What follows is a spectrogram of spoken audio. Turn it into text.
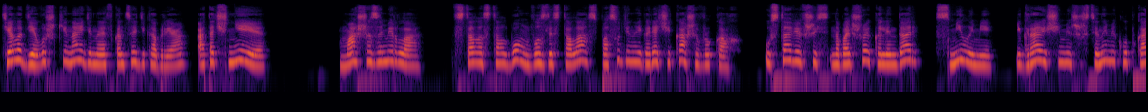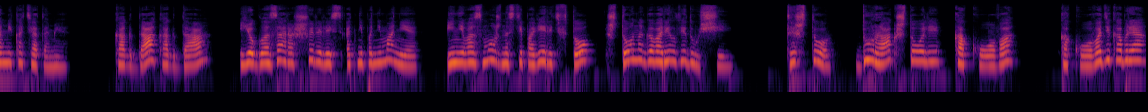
Тело девушки, найденное в конце декабря, а точнее... Маша замерла, встала столбом возле стола с посудиной горячей каши в руках, уставившись на большой календарь с милыми, играющими шерстяными клубками котятами. Когда, когда... Ее глаза расширились от непонимания и невозможности поверить в то, что наговорил ведущий. «Ты что, дурак, что ли? Какого? Какого декабря?»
